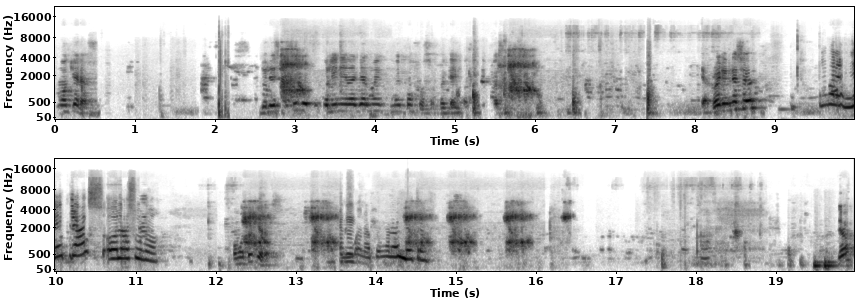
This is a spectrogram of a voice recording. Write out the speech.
como quieras. Yo le porque con línea iba a quedar muy, muy confuso, porque hay cosas después. Ya, ¿Ready, Ignacio? ¿Pongo las letras o las uno? Como tú quieras. Bueno, pongo las letras. ¿Ya?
